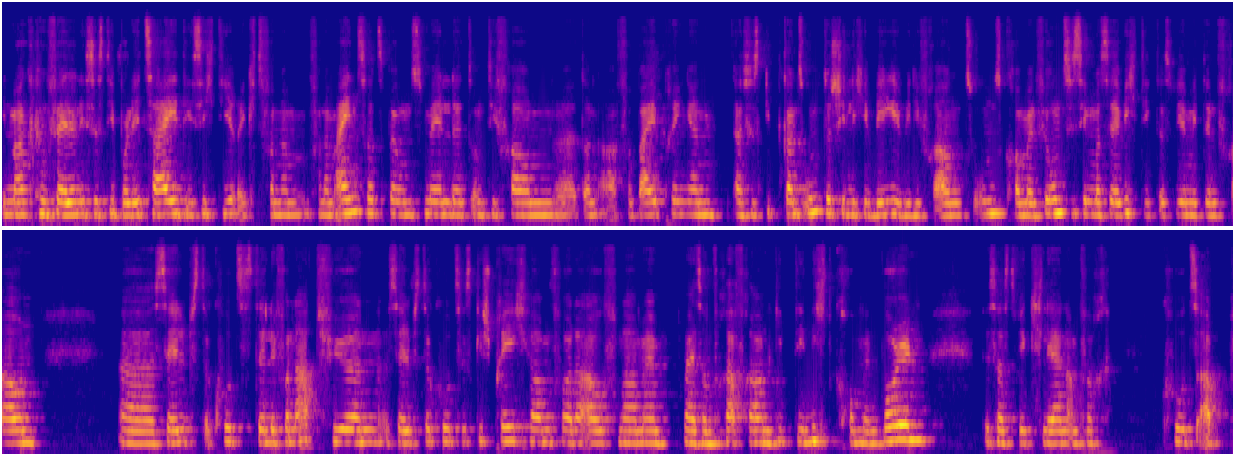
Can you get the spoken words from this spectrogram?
In manchen Fällen ist es die Polizei, die sich direkt von einem, von einem Einsatz bei uns meldet und die Frauen äh, dann auch vorbeibringen. Also es gibt ganz unterschiedliche Wege, wie die Frauen zu uns kommen. Für uns ist immer sehr wichtig, dass wir mit den Frauen äh, selbst ein kurzes Telefonat führen, selbst ein kurzes Gespräch haben vor der Aufnahme, weil es einfach auch Frauen gibt, die nicht kommen wollen. Das heißt, wir klären einfach kurz ab,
